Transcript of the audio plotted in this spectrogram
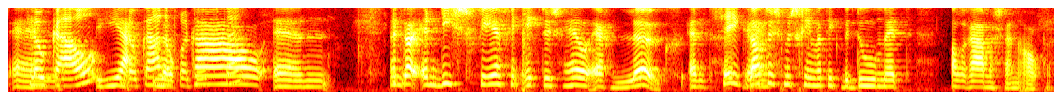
En, Lokaal, Ja, lokale producten. lokaal. En, en, da- en die sfeer vind ik dus heel erg leuk. En Zeker. dat is misschien wat ik bedoel met alle ramen staan open.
